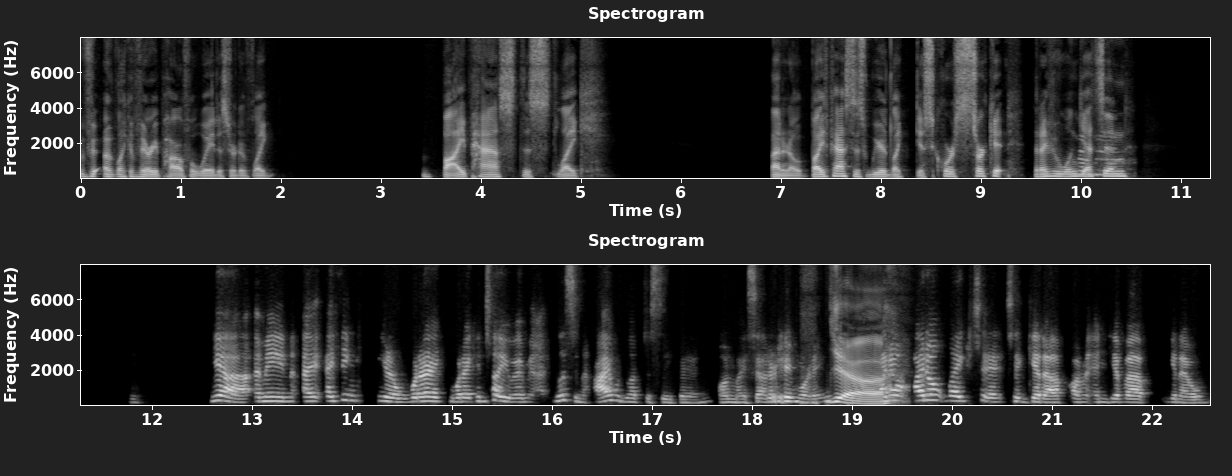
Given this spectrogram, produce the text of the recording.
v- uh, like a very powerful way to sort of like bypass this like I don't know, bypass this weird like discourse circuit that everyone gets mm-hmm. in yeah i mean I, I think you know what i what i can tell you i mean listen i would love to sleep in on my saturday morning yeah. I don't i don't like to to get up on, and give up you know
